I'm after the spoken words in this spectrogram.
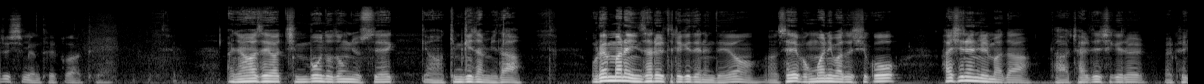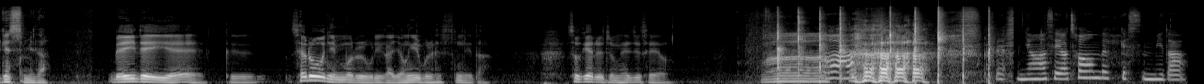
해주시면 될 것 같아요. 안녕하세요. 진보 노동 뉴스의 어, 김 기자입니다. 오랜만에 인사를 드리게 되는데요. 어, 새해 복 많이 받으시고 하시는 일마다 다 잘 되시기를 빌겠습니다. 메이데이에 그 새로운 인물을 우리가 영입을 했습니다. 소개를 좀 해주세요. 와. 네, 안녕하세요. 처음 뵙겠습니다.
